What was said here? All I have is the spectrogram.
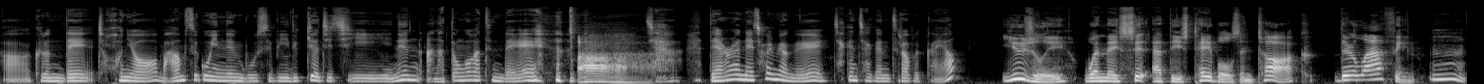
아, 그런데 전혀 마음 쓰고 있는 모습이 느껴지지는 않았던 것 같은데. Ah. 자, 데런의 설명을 차근차근 들어볼까요? Usually, when they sit at these tables and talk, they're laughing. 음,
